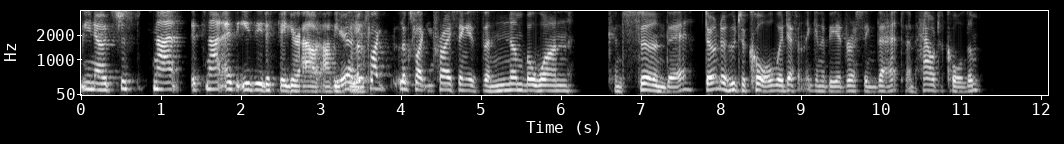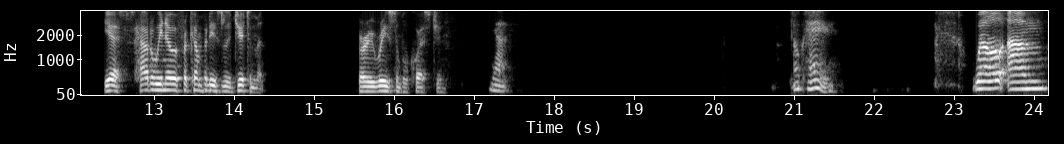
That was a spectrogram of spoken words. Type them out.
you know, it's just it's not it's not as easy to figure out. Obviously, yeah, looks like looks like pricing is the number one concern there. Don't know who to call. We're definitely going to be addressing that and how to call them. Yes, how do we know if a company is legitimate? Very reasonable question. Yes. Okay. Well, um,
